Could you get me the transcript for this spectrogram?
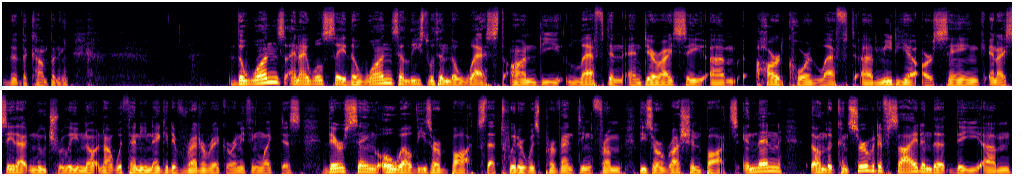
the the company. The ones, and I will say, the ones at least within the West on the left and, and dare I say, um, hardcore left uh, media are saying, and I say that neutrally, not not with any negative rhetoric or anything like this. They're saying, oh well, these are bots that Twitter was preventing from. These are Russian bots. And then on the conservative side and the the um,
